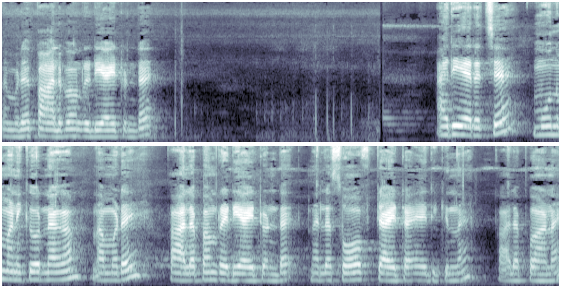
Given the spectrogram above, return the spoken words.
നമ്മുടെ പാലപ്പം റെഡി ആയിട്ടുണ്ട്. അരി അരച്ച് മൂന്ന് മണിക്കൂറിനകം നമ്മുടെ പാലപ്പം റെഡി ആയിട്ടുണ്ട്. നല്ല സോഫ്റ്റ് ആയിട്ടായിരിക്കുന്ന പാലപ്പമാണ്.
